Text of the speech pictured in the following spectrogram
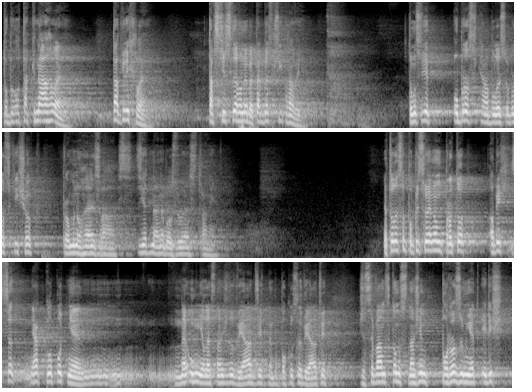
to bylo tak náhle, tak rychle, tak z čistého nebe, tak bez přípravy. To musí být obrovská bolest, obrovský šok pro mnohé z vás, z jedné nebo z druhé strany. Já tohle se popisuji jenom proto, abych se nějak klopotně, neuměle snažil vyjádřit nebo pokusil vyjádřit, že se vám v tom snažím porozumět, i když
